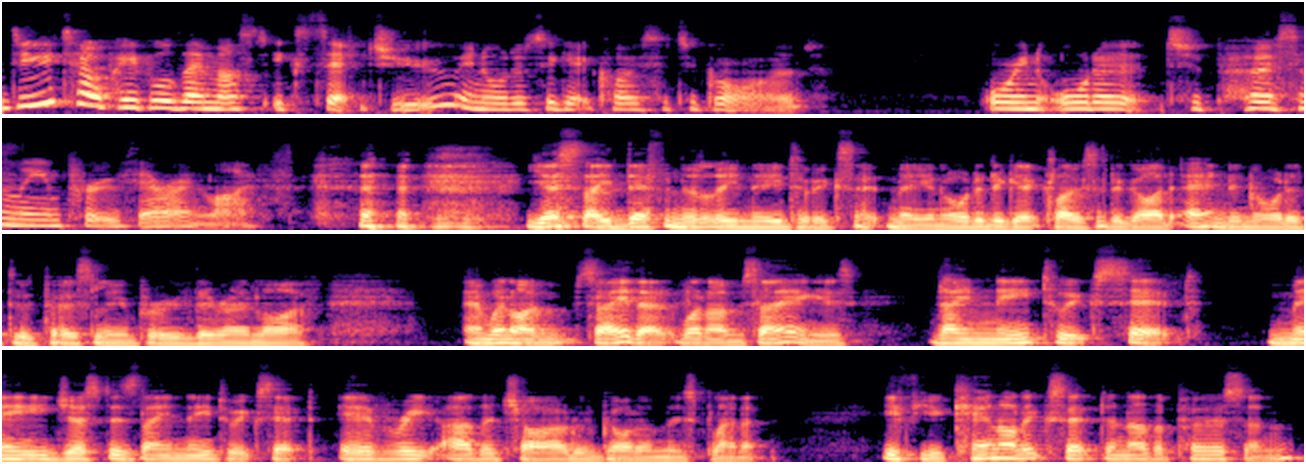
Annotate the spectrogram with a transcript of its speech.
Do you tell people they must accept you in order to get closer to God or in order to personally improve their own life? yes, they definitely need to accept me in order to get closer to God and in order to personally improve their own life. And when I say that, what I'm saying is they need to accept me just as they need to accept every other child of God on this planet. If you cannot accept another person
